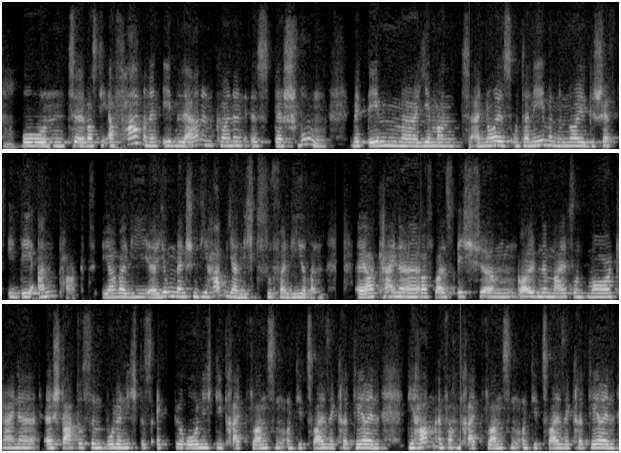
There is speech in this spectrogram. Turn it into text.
Mhm. Und äh, was die Erfahrenen eben lernen können, ist der Schwung, mit dem äh, jemand ein neues Unternehmen, eine neue Geschäftsidee anpackt. Ja, weil die äh, jungen Menschen, die haben ja nichts zu verlieren ja, keine, was weiß ich, ähm, goldene Miles und More, keine äh, Statussymbole, nicht das Eckbüro, nicht die drei Pflanzen und die zwei Sekretärinnen. Die haben einfach drei Pflanzen und die zwei Sekretärinnen.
